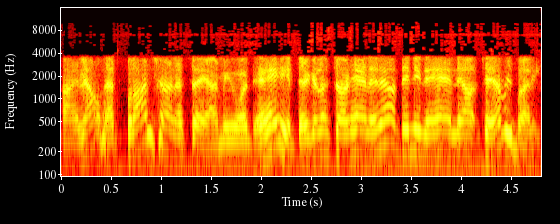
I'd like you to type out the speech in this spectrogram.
I know. That's what I'm trying to say. I mean, what, hey, if they're going to start handing out, they need to hand out to everybody.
